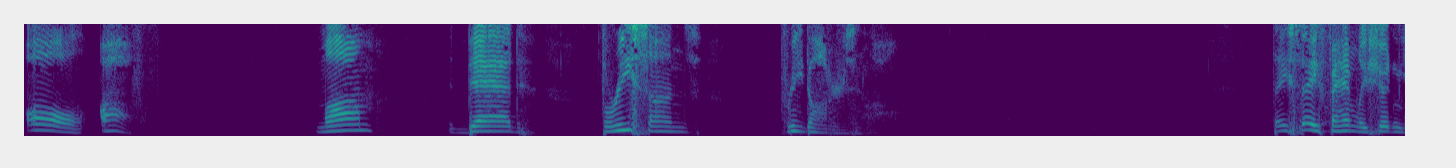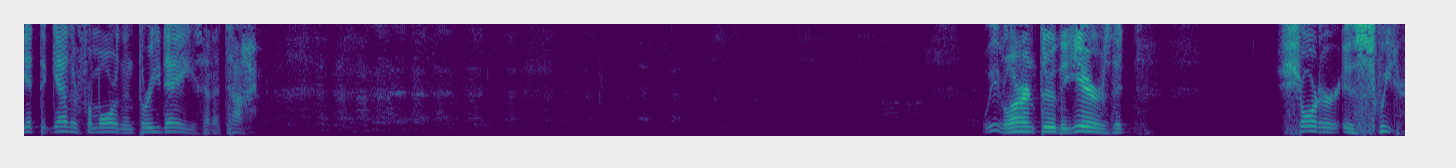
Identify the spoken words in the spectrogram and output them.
all off, mom, dad, three sons, three daughters in law. They say families shouldn't get together for more than three days at a time. We've learned through the years that shorter is sweeter.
